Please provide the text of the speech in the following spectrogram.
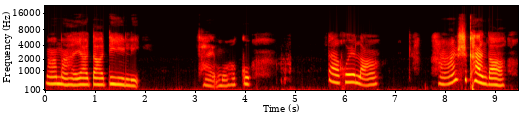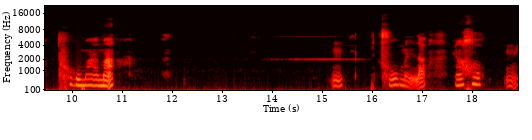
妈妈还要到地里采蘑菇，大灰狼。还是看到兔妈妈，嗯，出门了，然后，嗯，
